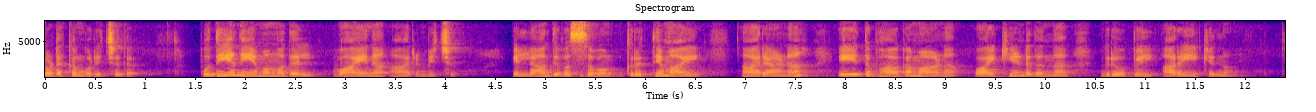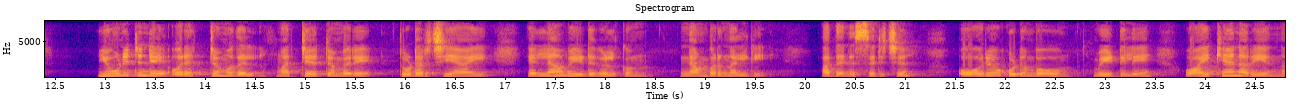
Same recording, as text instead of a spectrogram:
തുടക്കം കുറിച്ചത്. പുതിയ നിയമം മുതൽ വായന ആരംഭിച്ചു. എല്ലാ ദിവസവും കൃത്യമായി ആരാണ് ഏത് ഭാഗമാണ് വായിക്കേണ്ടതെന്ന് ഗ്രൂപ്പിൽ അറിയിക്കുന്നു. യൂണിറ്റിന്റെ ഒരറ്റം മുതൽ മറ്റേ അറ്റം വരെ തുടർച്ചയായി എല്ലാ വീടുകൾക്കും നമ്പർ നൽകി. അതനുസരിച്ച് ഓരോ കുടുംബവും വീട്ടിലെ വായിക്കാൻ അറിയുന്ന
